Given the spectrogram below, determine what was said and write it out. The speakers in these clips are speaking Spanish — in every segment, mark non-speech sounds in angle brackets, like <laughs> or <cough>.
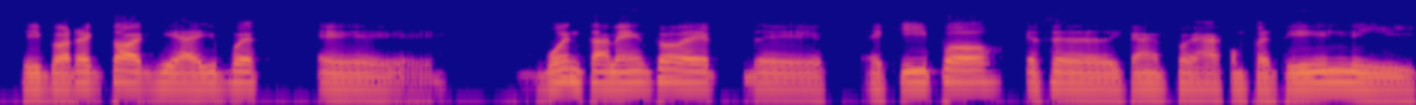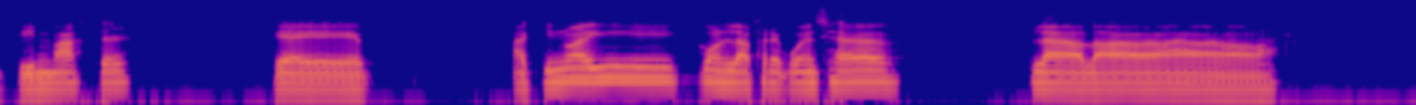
Sí, correcto. Aquí hay pues eh, buen talento de, equipos que se dedican pues a competir y Pinmaster que aquí no hay con la frecuencia, la, la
